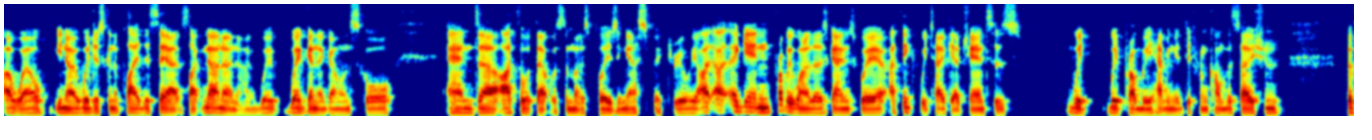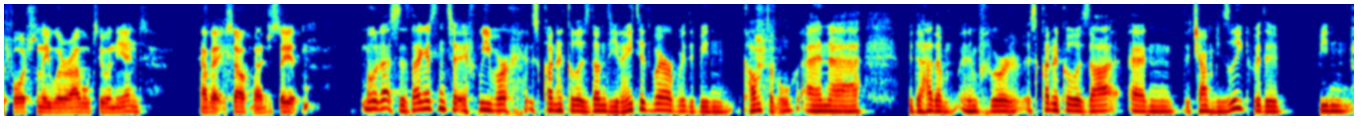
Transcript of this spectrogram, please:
oh well, you know, we're just going to play this out. It's like no, no, no, we're we're going to go and score. And uh, I thought that was the most pleasing aspect, really. I, I, again, probably one of those games where I think if we take our chances, we, we're probably having a different conversation. But fortunately, we were able to in the end. How about yourself? How'd you see it? Well, that's the thing, isn't it? If we were as clinical as Dundee United were, we'd have been comfortable, and uh, we'd have had them. And if we were as clinical as that in the Champions League, we'd have been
